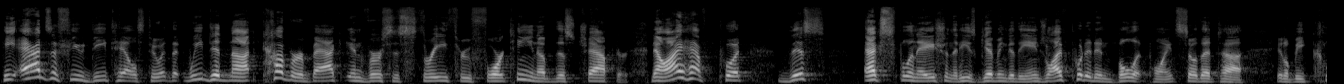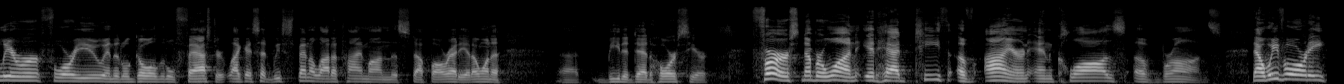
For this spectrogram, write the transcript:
He adds a few details to it that we did not cover back in verses 3 through 14 of this chapter. Now, I have put this explanation that he's giving to the angel, I've put it in bullet points so that uh, it'll be clearer for you and it'll go a little faster. Like I said, we've spent a lot of time on this stuff already. I don't want to uh, beat a dead horse here. First, number one, it had teeth of iron and claws of bronze. Now, we've already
